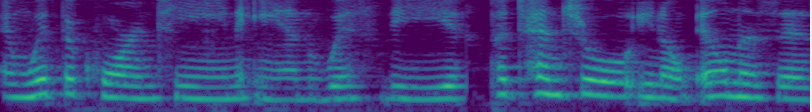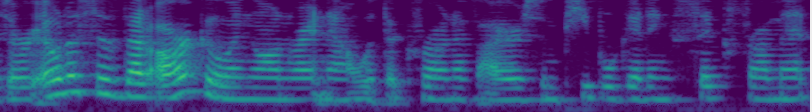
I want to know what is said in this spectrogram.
And with the quarantine and with the potential, you know, illnesses or illnesses that are going on right now with the coronavirus and people getting sick from it,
